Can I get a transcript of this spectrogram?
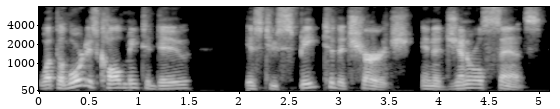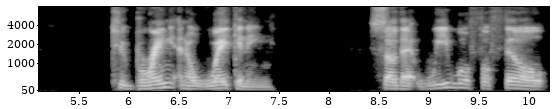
what the Lord has called me to do is to speak to the church in a general sense to bring an awakening so that we will fulfill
